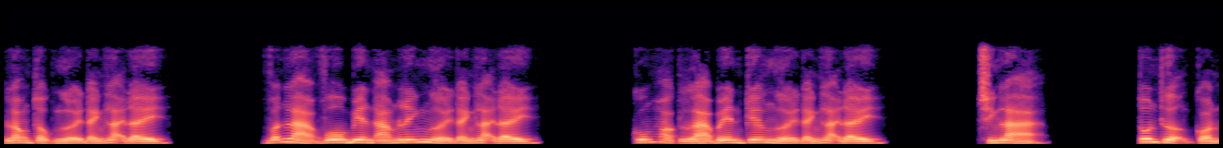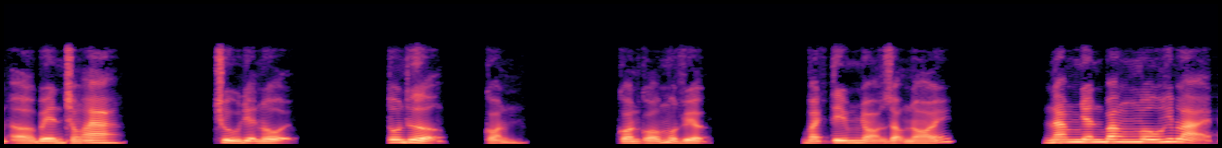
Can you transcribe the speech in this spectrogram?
Long tộc người đánh lại đây. Vẫn là vô biên ám lĩnh người đánh lại đây. Cũng hoặc là bên kia người đánh lại đây. Chính là, tôn thượng còn ở bên trong A. Chủ điện nội. Tôn thượng, còn, còn có một việc. Bạch tim nhỏ giọng nói. Nam nhân băng mâu híp lại,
